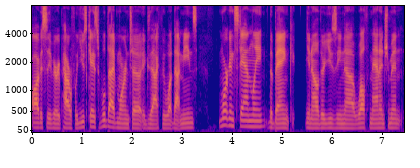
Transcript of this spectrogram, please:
obviously a very powerful use case. We'll dive more into exactly what that means. Morgan Stanley, the bank, you know, they're using uh, wealth management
